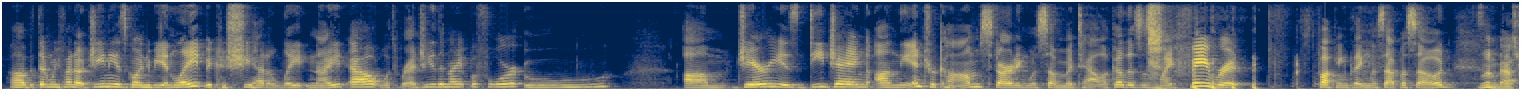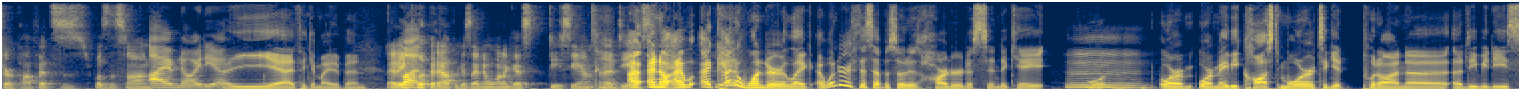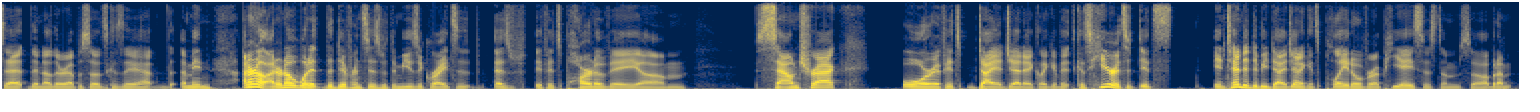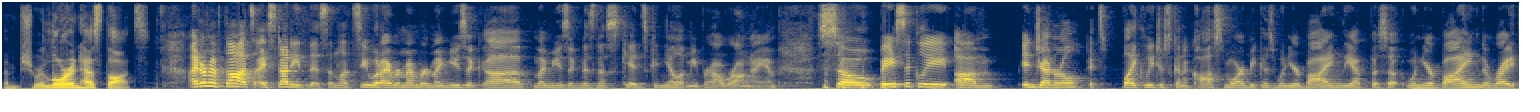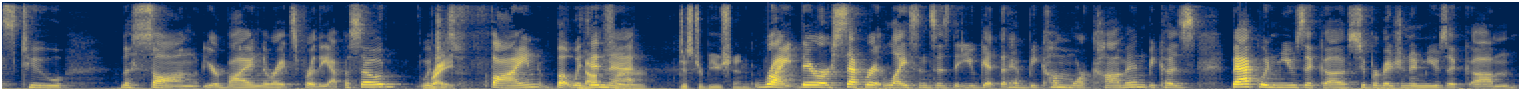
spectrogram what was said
Uh, but then we find out Jeannie is going to be in late because she had a late night out with Reggie the night before. Ooh. Um, Jerry is DJing on the intercom, starting with some Metallica. This is my favorite fucking thing this episode. Isn't it Master of Puppets was the song? I have no idea. Uh, yeah, I think it might have been. I didn't but- clip it out because I didn't want to guess DCM. Uh, DMCA. I, I know. I, I kind Yeah. of wonder. Like, I wonder if this episode is harder to syndicate, Mm. or, or or maybe cost more to get put on a, a DVD set than other episodes because they have. I mean, I don't know. I don't know what it, the difference is with the music rights as, as if it's part of a um, soundtrack or if it's diegetic. Like if it because here it's it's intended to be diegetic. It's played over a PA system. So, but I'm I'm sure Lauren has thoughts. I don't have thoughts. I studied this, and let's see what I remember. My music, uh, my music business kids can yell at me for how wrong I am. So basically, um, in general, it's likely just going to cost more because when you're buying the episode, when you're buying the rights to the song, you're buying the rights for the episode, which Right. is fine. But within that, distribution. Right, there are separate licenses that you get that have become more common because back when music uh, supervision and music um,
